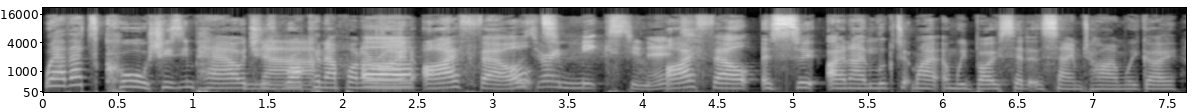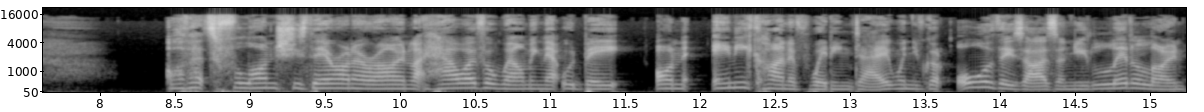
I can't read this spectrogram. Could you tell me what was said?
"Wow, that's cool. She's empowered. She's Nah. rocking up on her Oh, own." I felt I was very mixed in it. I felt as soon, and I looked at my, and we both said at the same time, we go, oh, that's full on. She's there on her own. Like, how overwhelming that would be on any kind of wedding day when you've got all of these eyes on you, let alone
